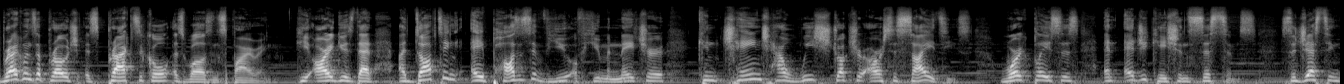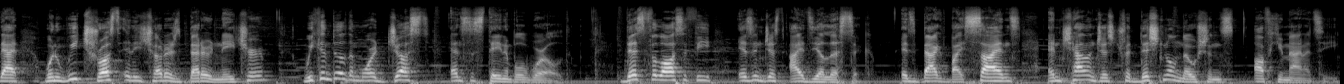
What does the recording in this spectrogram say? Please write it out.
Bregman's approach is practical as well as inspiring. He argues that adopting a positive view of human nature can change how we structure our societies, workplaces, and education systems, suggesting that when we trust in each other's better nature, we can build a more just and sustainable world. This philosophy isn't just idealistic, it's backed by science and challenges traditional notions of humanity.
